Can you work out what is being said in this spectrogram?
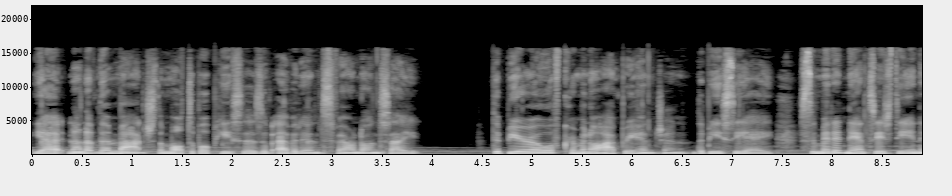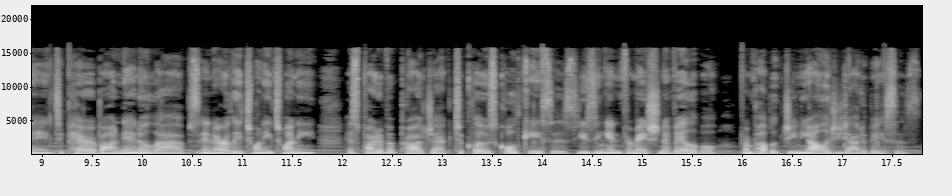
yet none of them matched the multiple pieces of evidence found on site. The Bureau of Criminal Apprehension, the BCA, submitted Nancy's DNA to Parabon Nano Labs in early 2020 as part of a project to close cold cases using information available from public genealogy databases.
